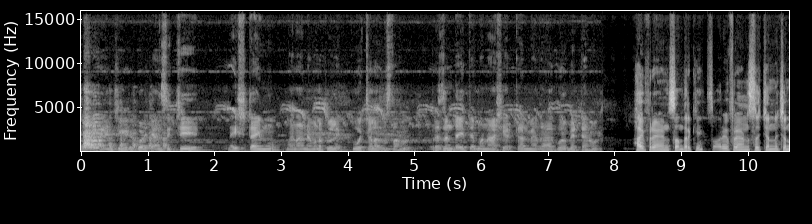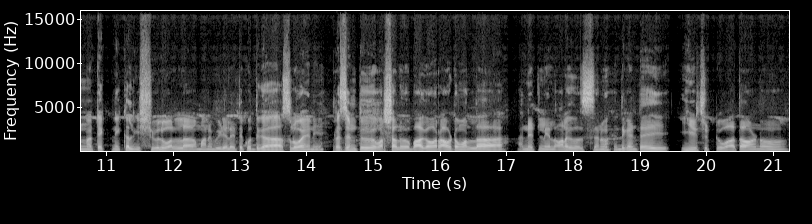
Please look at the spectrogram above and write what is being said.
సో అక్కడి నుంచి వీడికి కూడా ఛాన్స్ ఇచ్చి నెక్స్ట్ టైము మన నెమల పిల్లలు ఎక్కువ వచ్చేలా చూస్తాను. ప్రజెంట్ అయితే మన షేర్ ఖాన్ మీద గురి పెట్టాను. హాయ్ ఫ్రెండ్స్ అందరికీ. సారీ ఫ్రెండ్స్ చిన్న చిన్న టెక్నికల్ ఇష్యూల వల్ల మన వీడియోలు అయితే కొద్దిగా స్లో అయినాయి. ప్రజెంట్ వర్షాలు బాగా రావటం వల్ల అన్నిటిని లోనగా తోసేసాను. ఎందుకంటే ఈ- చుట్టూ వాతావరణం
